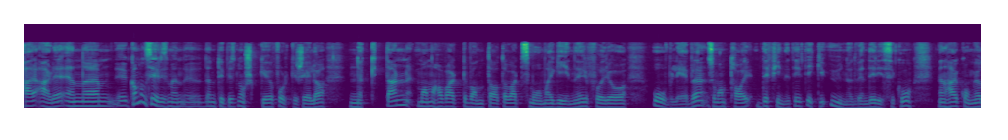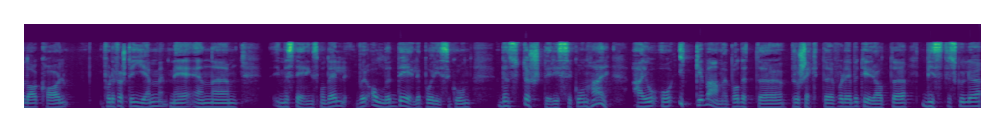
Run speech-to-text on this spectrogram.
her er det en eh, Kan man si liksom en, eh, den typisk norske folkesjela. Nøktern. Man har vært vant til at det har vært små marginer for å overleve. Så man tar definitivt ikke unødvendig risiko. Men her kommer jo da Carl for det første hjem med en eh, investeringsmodell hvor alle deler på risikoen. Den største risikoen her er jo å ikke være med på dette prosjektet. For det betyr at hvis det skulle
